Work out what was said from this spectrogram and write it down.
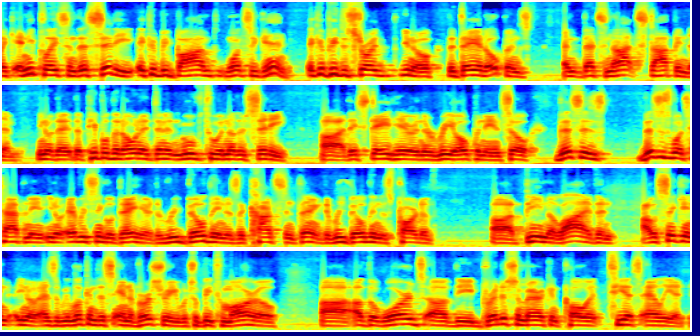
like any place in this city, it could be bombed once again. It could be destroyed, you know, the day it opens, and that's not stopping them. You know, the, the people that own it didn't move to another city. Uh, they stayed here and they're reopening. And so this is this is what's happening, you know, every single day here. The rebuilding is a constant thing. The rebuilding is part of uh, being alive. And I was thinking, you know, as we look in this anniversary, which will be tomorrow, uh, of the words of the British American poet T.S. Eliot.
